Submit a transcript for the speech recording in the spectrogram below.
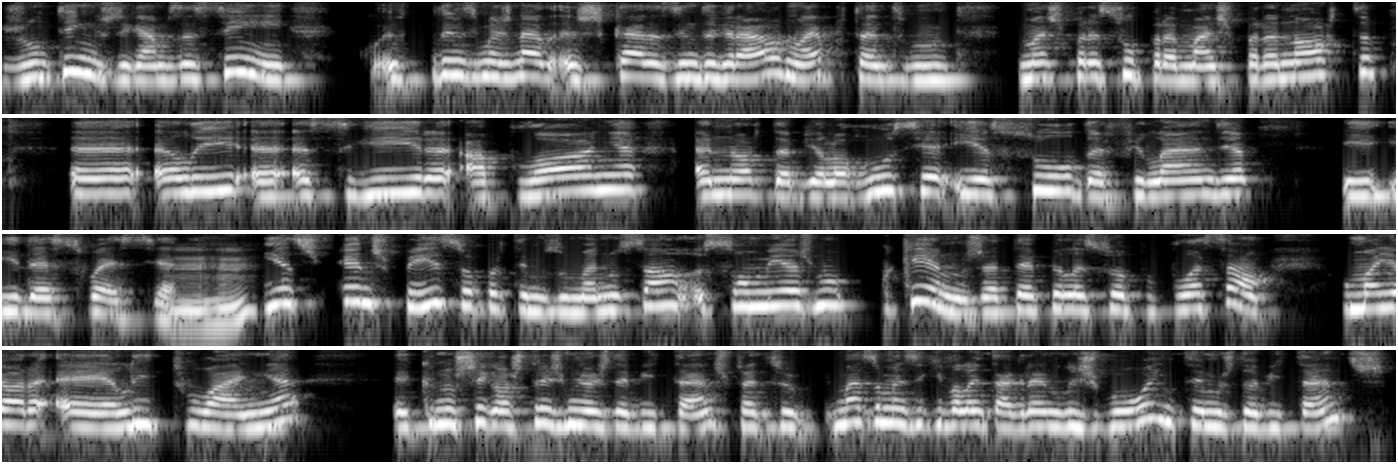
juntinhos, digamos assim. Podemos imaginar as escadas em degrau, não é? Portanto, mais para sul, para mais para norte. ali a seguir à Polónia, a norte da Bielorrússia e a sul da Finlândia e, e da Suécia. Uhum. E esses pequenos países, só para termos uma noção, são mesmo pequenos, até pela sua população. O maior é a Lituânia, eh, que não chega aos 3 milhões de habitantes, portanto, mais ou menos equivalente à Grande Lisboa em termos de habitantes.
